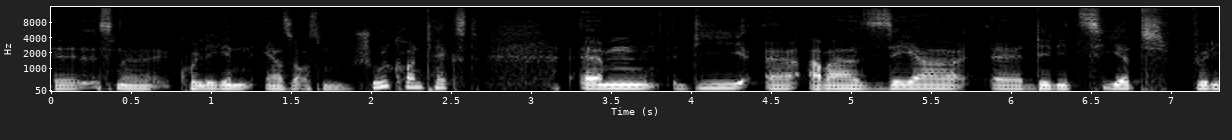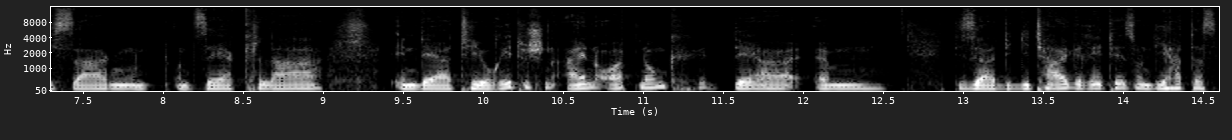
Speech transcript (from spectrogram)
äh, ist eine Kollegin eher so aus dem Schulkontext, ähm, die äh, aber sehr äh, dediziert, würde ich sagen, und, und sehr klar in der theoretischen Einordnung der ähm, dieser Digitalgeräte ist und die hat das,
